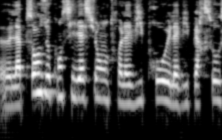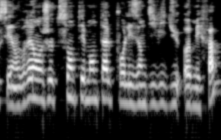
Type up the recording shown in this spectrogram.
euh, l'absence de conciliation entre la vie pro et la vie perso, c'est un vrai enjeu de santé mentale pour les individus hommes et femmes.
